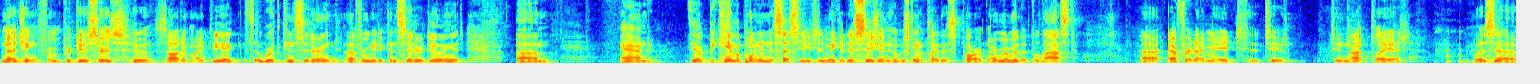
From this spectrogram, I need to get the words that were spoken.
nudging from producers who thought it might be a, worth considering uh, for me to consider doing it. Um, and there became a point of necessity to make a decision who was going to play this part. And I remember that the last uh, effort I made to, to, to not play it was uh,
